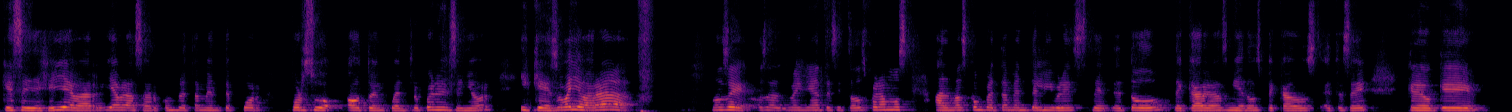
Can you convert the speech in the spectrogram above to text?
que se deje llevar y abrazar completamente por, por su autoencuentro con el Señor y que eso va a llevar a, no sé, o sea, imagínate, si todos fuéramos almas completamente libres de, de todo, de cargas, miedos, pecados, etc., creo que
